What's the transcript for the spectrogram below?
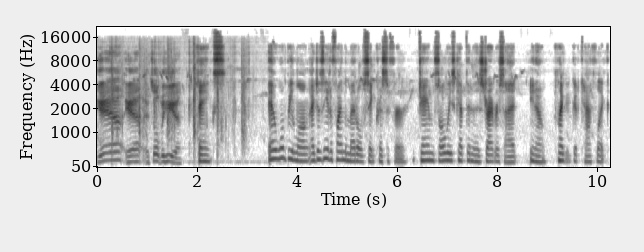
Yeah, yeah, it's over here. Thanks. It won't be long. I just need to find the medal of St. Christopher. James always kept it in his driver's side, you know, like a good Catholic.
